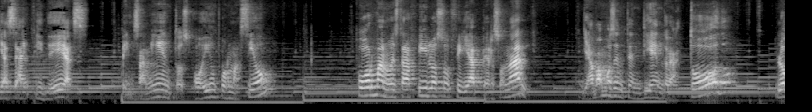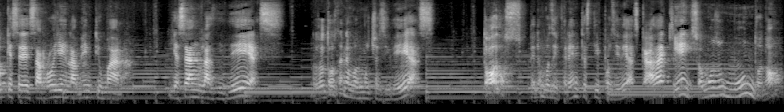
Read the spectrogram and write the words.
ya sean ideas, pensamientos o información, forma nuestra filosofía personal ya vamos entendiendo, todo lo que se desarrolla en la mente humana, ya sean las ideas. Nosotros tenemos muchas ideas, todos tenemos diferentes tipos de ideas, cada quien, somos un mundo, ¿no?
